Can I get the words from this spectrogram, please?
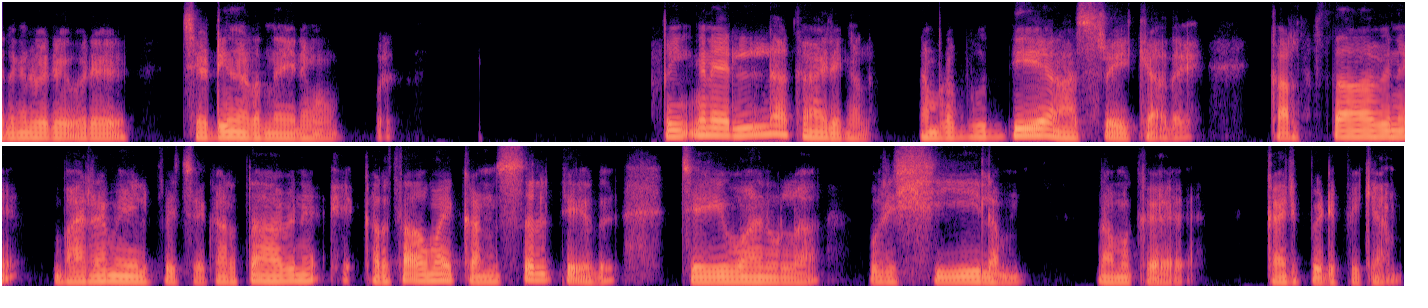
അല്ലെങ്കിൽ ഒരു ഒരു ചെടി നടുന്നതിന് മുമ്പ് അപ്പം ഇങ്ങനെ എല്ലാ കാര്യങ്ങളും നമ്മുടെ ബുദ്ധിയെ ആശ്രയിക്കാതെ കർത്താവിന് ഭരമേൽപ്പിച്ച് കർത്താവിനെ കർത്താവുമായി കൺസൾട്ട് ചെയ്ത് ചെയ്യുവാനുള്ള ഒരു ശീലം നമുക്ക് കരിപ്പിടിപ്പിക്കാം.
